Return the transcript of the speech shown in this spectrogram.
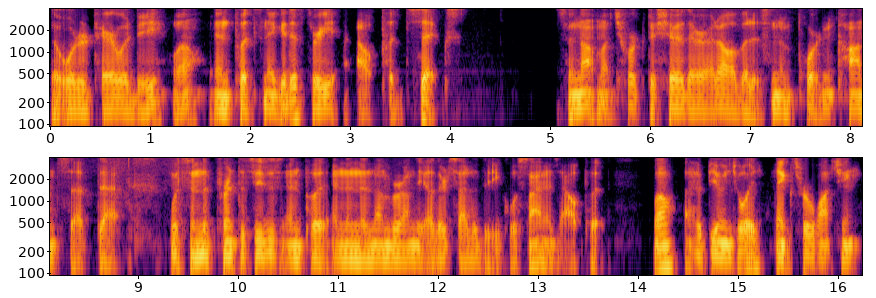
The ordered pair would be, well, inputs negative 3, output 6. So not much work to show there at all, but it's an important concept that what's in the parentheses is input and then the number on the other side of the equal sign is output. Well, I hope you enjoyed. Thanks for watching.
